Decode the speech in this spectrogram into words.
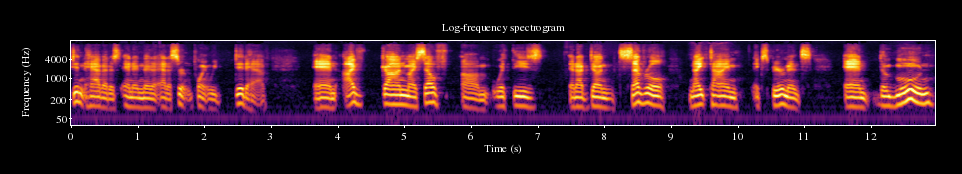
didn't have at a, and then at a certain point we did have. And I've gone myself um, with these, and I've done several nighttime experiments, and the moon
